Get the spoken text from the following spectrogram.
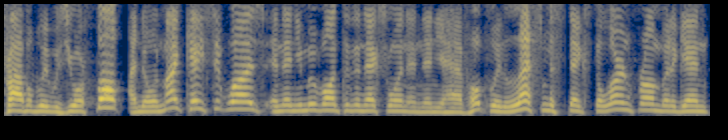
Probably was your fault. I know in my case it was, and then you move on to the next one, and then you have hopefully less mistakes to learn from. But again,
